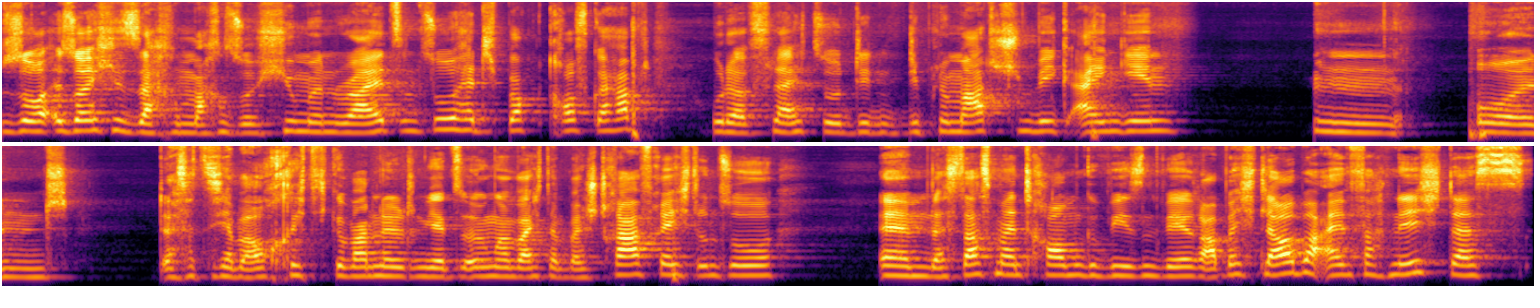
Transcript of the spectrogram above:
so solche Sachen machen, so Human Rights und so, hätte ich Bock drauf gehabt. Oder vielleicht so den diplomatischen Weg eingehen. Mm, Und das hat sich aber auch richtig gewandelt und jetzt irgendwann war ich dann bei Strafrecht und so, ähm, dass das mein Traum gewesen wäre. Aber ich glaube einfach nicht, dass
